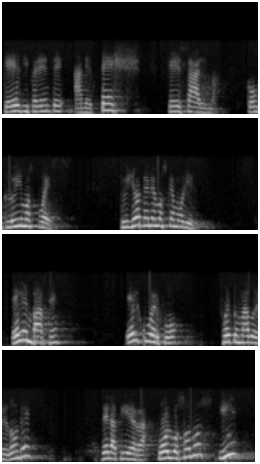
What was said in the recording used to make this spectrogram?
que es diferente a nepesh, que es alma. Concluimos pues, tú y yo tenemos que morir. El envase, el cuerpo, fue tomado de dónde? De la tierra. Polvo somos y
